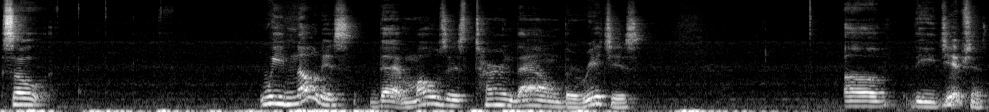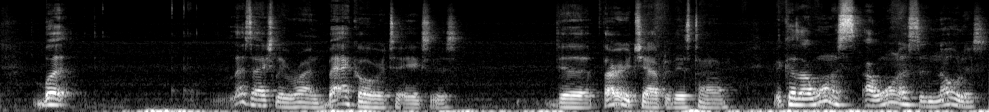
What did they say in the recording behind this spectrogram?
So we notice that Moses turned down the riches of the Egyptians. But let's actually run back over to Exodus, the third chapter this time, because I want us I want us to notice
